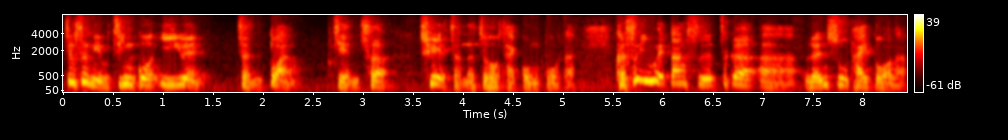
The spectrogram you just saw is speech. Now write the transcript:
就是你有经过医院诊断检测确诊了之后才公布的。可是因为当时这个呃人数太多了，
